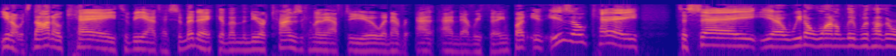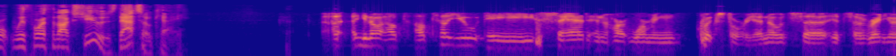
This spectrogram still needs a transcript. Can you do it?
You know, it's not okay to be anti-Semitic, and then the New York Times is coming after you and every, and, and everything. But it is okay to say, you know, we don't want to live with other with Orthodox Jews. That's okay. Uh, you know, I'll I'll tell you a sad and heartwarming quick story. I know it's uh, it's a radio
